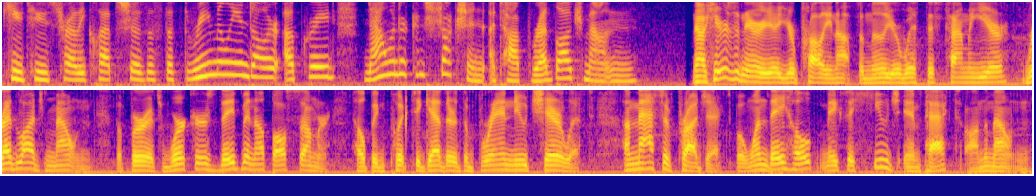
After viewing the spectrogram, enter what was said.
Q2's Charlie Kleps shows us the $3 million upgrade now under construction atop Red Lodge Mountain. Now here's an area you're probably not familiar with this time of year, Red Lodge Mountain. But for its workers, they've been up all summer, helping put together the brand new chairlift. A massive project, but one they hope makes a huge impact on the mountain.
